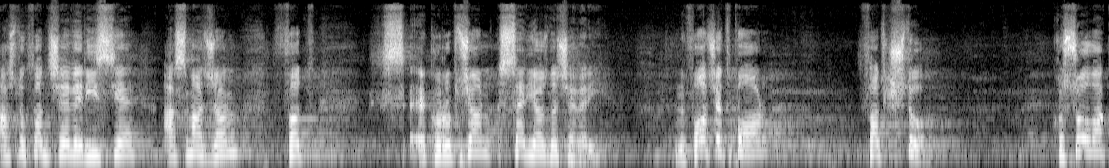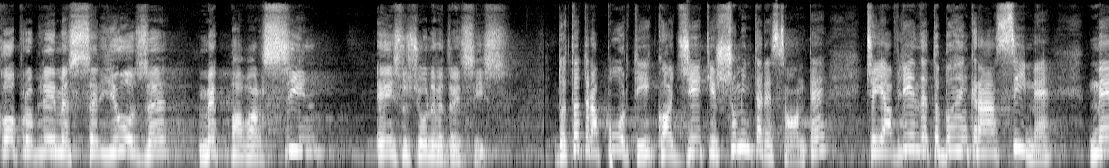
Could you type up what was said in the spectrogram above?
As nuk thotë qeverisje, as ma gjanë, thotë korrupsion serioz në qeveri. Në faqe të parë thotë kështu, Kosova ka probleme serioze me pavarësinë e institucioneve të drejtësisë. Do të thotë raporti ka gjetje shumë interesante që ia vlen dhe të bëhen krahasime me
